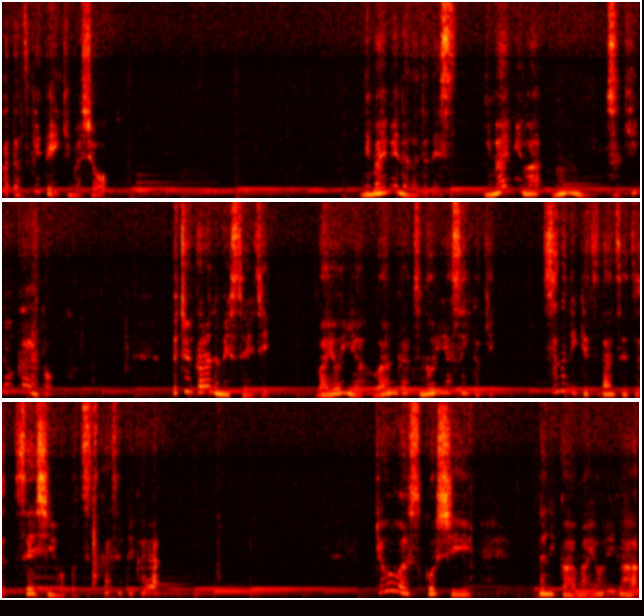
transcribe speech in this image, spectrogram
片付けていきましょう。2枚目のあなたです。2枚目はムーン月のカード。宇宙からのメッセージ。迷いや不安が募りやすい時すぐに決断せず精神を落ち着かせてから。今日は少し何か迷いが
